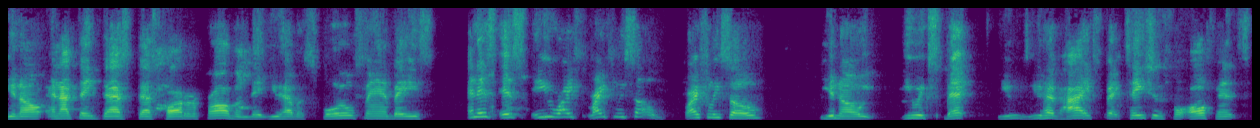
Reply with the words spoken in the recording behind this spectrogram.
You know, and I think that's that's part of the problem that you have a spoiled fan base, and it's it's you right rightfully so, rightfully so. You know, you expect you you have high expectations for offense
